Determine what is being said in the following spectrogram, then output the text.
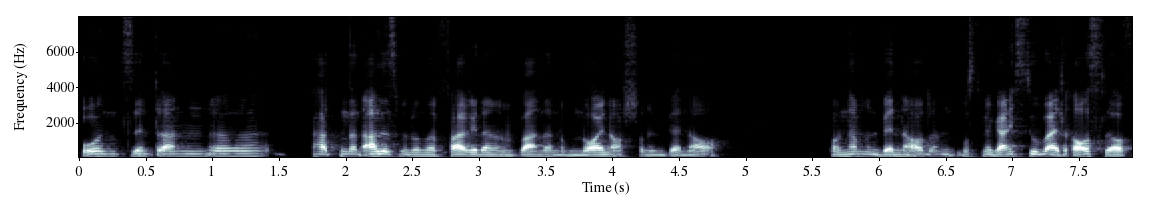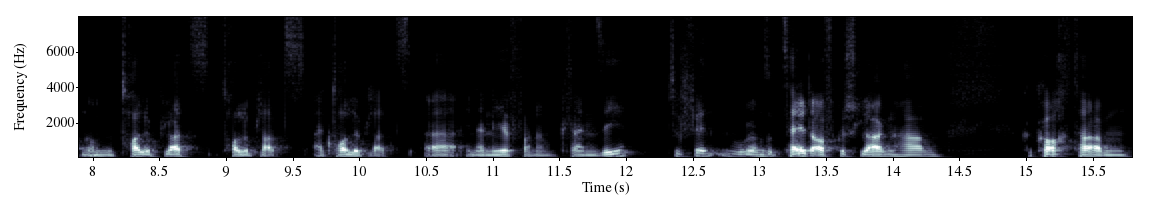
Und sind dann, äh, hatten dann alles mit unseren Fahrrädern und waren dann um neun auch schon in Bernau. Und haben in Bernau, dann mussten wir gar nicht so weit rauslaufen, um einen tollen Platz, tolle Platz, einen tolle Platz äh, in der Nähe von einem kleinen See zu finden, wo wir unser Zelt aufgeschlagen haben, gekocht haben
